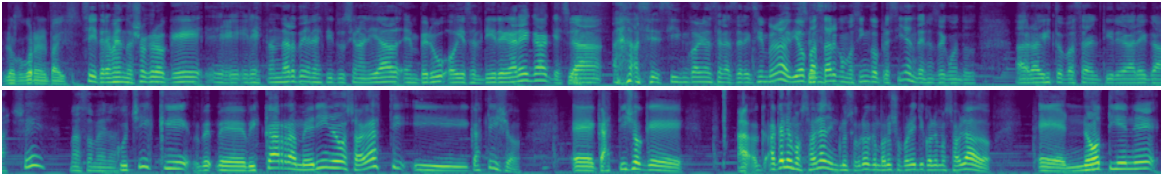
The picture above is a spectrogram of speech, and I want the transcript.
lo que ocurre en el país. Sí, tremendo. Yo creo que el estandarte de la institucionalidad en Perú hoy es el Tigre Gareca, que está hace cinco años en la selección pero no, vio pasar como cinco presidentes, no sé cuántos habrá visto pasar el Tigre Gareca. Sí. Más o menos. Kuczynski, Vizcarra, Merino, Sagasti y Castillo. Eh, Castillo que. acá lo hemos hablado, incluso creo que en Barullo Político lo hemos hablado. Eh, no tiene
